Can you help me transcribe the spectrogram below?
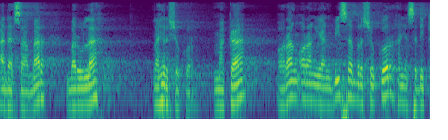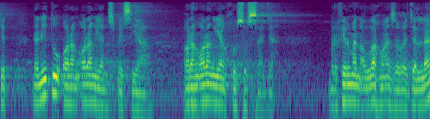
ada sabar, barulah lahir syukur. Maka orang-orang yang bisa bersyukur hanya sedikit dan itu orang-orang yang spesial. Orang-orang yang khusus saja. Berfirman Allah Azza wa Jalla,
